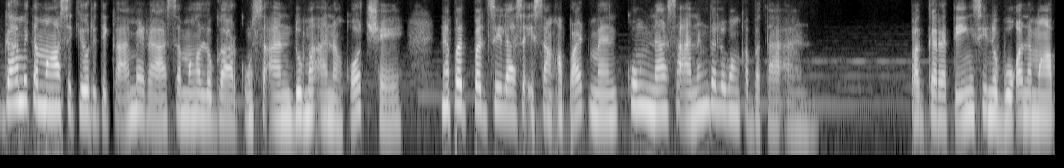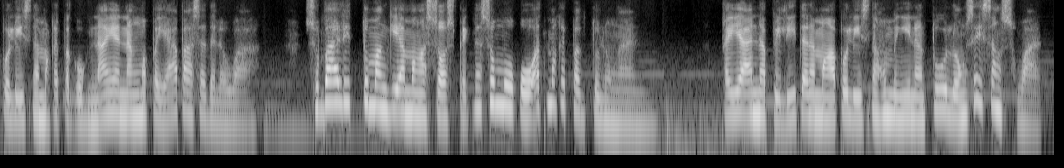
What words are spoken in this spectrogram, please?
Gamit ang mga security camera sa mga lugar kung saan dumaan ang kotse, napadpad sila sa isang apartment kung nasaan ang dalawang kabataan. Pagkarating, sinubukan ng mga pulis na makipag-ugnayan ng mapayapa sa dalawa. Subalit tumanggi ang mga sospek na sumuko at makipagtulungan. Kaya napilitan ng mga pulis na humingi ng tulong sa isang SWAT.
